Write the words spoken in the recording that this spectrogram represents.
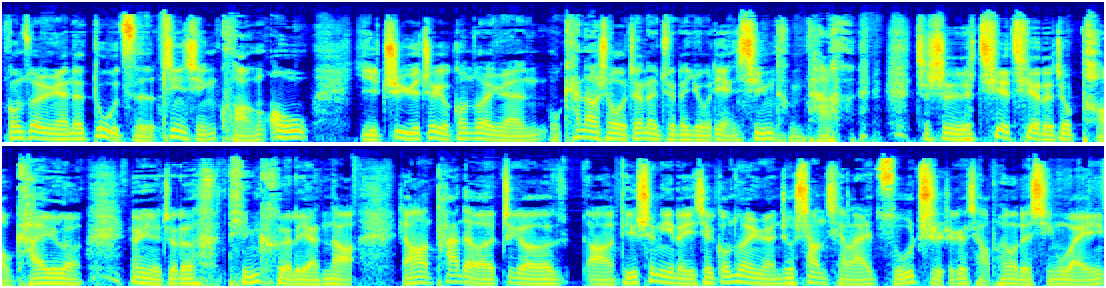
工作人员的肚子进行狂殴，以至于这个工作人员，我看到时候我真的觉得有点心疼他，就是怯怯的就跑开了，让也觉得挺可怜的。然后他的这个啊迪士尼的一些工作人员就上前来阻止这个小朋友的行为，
